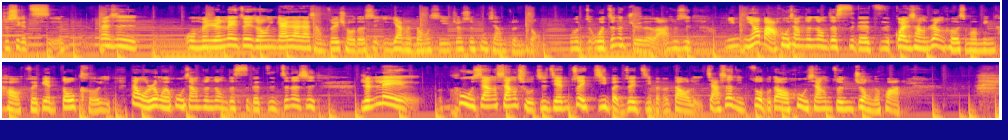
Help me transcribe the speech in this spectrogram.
就是一个词。但是我们人类最终应该大家想追求的是一样的东西，就是互相尊重。我我真的觉得啦，就是你你要把互相尊重这四个字冠上任何什么名号，随便都可以。但我认为互相尊重这四个字真的是人类互相相处之间最基本最基本的道理。假设你做不到互相尊重的话，唉。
